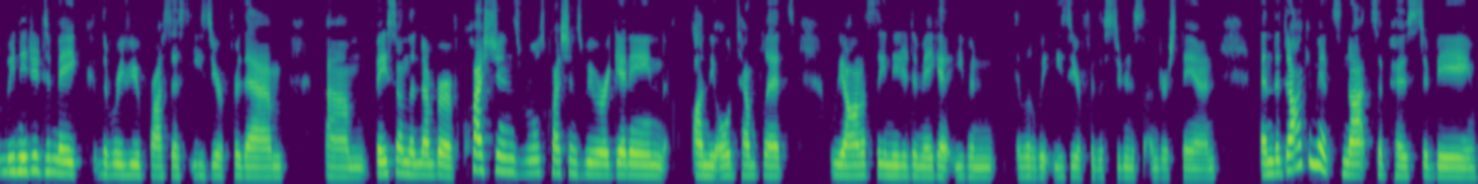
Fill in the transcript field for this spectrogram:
we needed to make the review process easier for them. Um, based on the number of questions, rules questions we were getting, on the old templates. We honestly needed to make it even a little bit easier for the students to understand. And the document's not supposed to be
